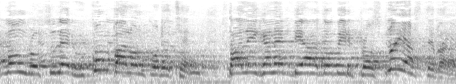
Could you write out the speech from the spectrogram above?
এবং রসুলের হুকুম পালন করেছেন। তাহলে এখানে বেয়াদবির প্রশ্নই আসতে পারে।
